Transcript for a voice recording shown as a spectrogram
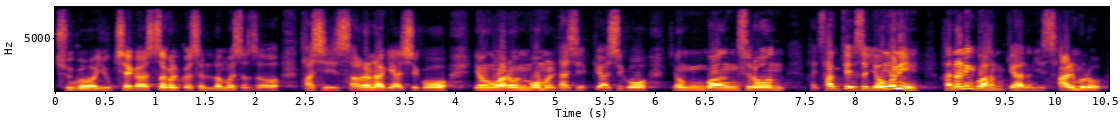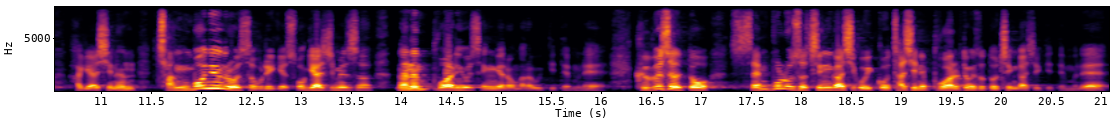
죽어 육체가 썩을 것을 넘어서서 다시 살아나게 하시고 영화로운 몸을 다시 입게 하시고 영광스러운 상태에서 영원히 하나님과 함께하는 이 삶으로 가게 하시는 장본인으로서 우리에게 소개하시면서 나는 부활이요 생명이라고 말하고 있기 때문에 그것을 또 샘플로서 증가하시고 있고 자신의 부활을 통해서 또 증가하셨기 때문에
